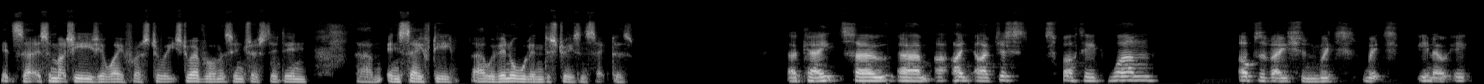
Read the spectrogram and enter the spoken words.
it's uh, it's a much easier way for us to reach to everyone that's interested in um, in safety uh, within all industries and sectors. Okay, so um, I, I've just spotted one observation which which you know it,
